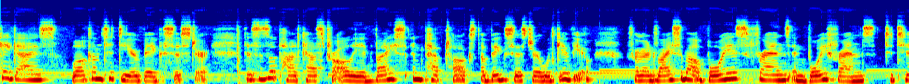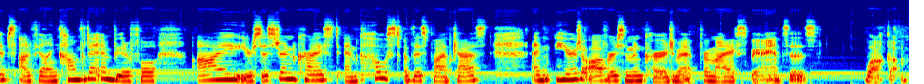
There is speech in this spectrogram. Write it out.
Hey guys, welcome to Dear Big Sister. This is a podcast for all the advice and pep talks a big sister would give you. From advice about boys, friends, and boyfriends to tips on feeling confident and beautiful, I, your sister in Christ and host of this podcast, am here to offer some encouragement from my experiences. Welcome.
